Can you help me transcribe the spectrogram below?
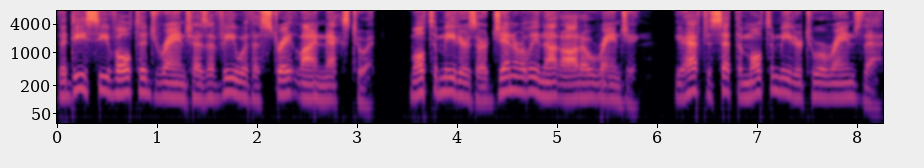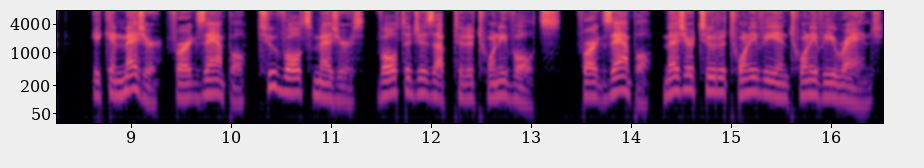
The DC voltage range has a V with a straight line next to it. Multimeters are generally not auto-ranging. You have to set the multimeter to arrange that. It can measure, for example, 2 volts measures voltages up to the 20 volts. For example, measure 2 to 20V in 20V range,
